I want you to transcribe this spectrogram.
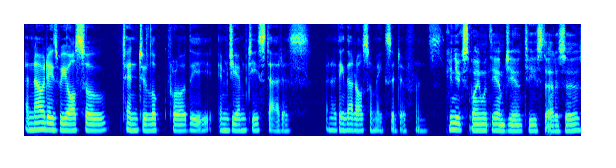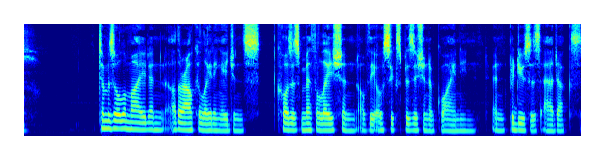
And nowadays, we also tend to look for the MGMT status, and I think that also makes a difference. Can you explain what the MGMT status is? Temozolomide and other alkylating agents causes methylation of the O6 position of guanine and produces adducts.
